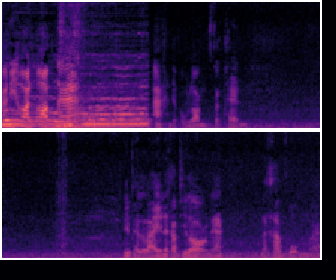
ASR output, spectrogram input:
อันนี้ on off นะฮะอะเดี๋ยวผมลองสักแผ่นนี่แผ่นไลท์นะครับที่ลองนะนะครับ ผมอะ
